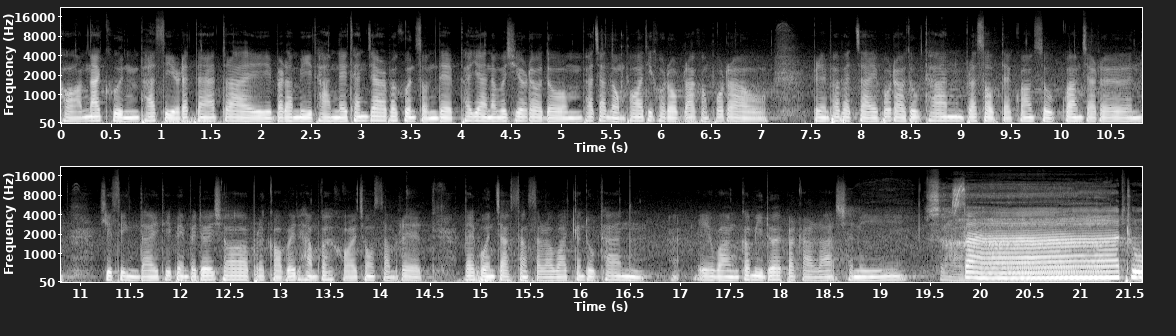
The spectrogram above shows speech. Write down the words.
ขออำนาจคุณพระศรีรัตนตรัยบารมีธรรมในท่านเจ้าพระคุณสมเด็จพระยาณวชิโรดม พระอาจารย์หลวงพ่อที่เคารพรักของพวกเรา เป็นพระปัจจัยพวกเราทุกท่านประสบแต่ความสุขความเจริญ คิดสิ่งใดที่เป็นไปด้วยชอบประกอบด้วยธรรมก็ขอให้จงสำเร็จ ได้พ้นจากสังสารวัฏกันทุกท่าน เอวังก็มีด้วยประการละชนี้ สาธุ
